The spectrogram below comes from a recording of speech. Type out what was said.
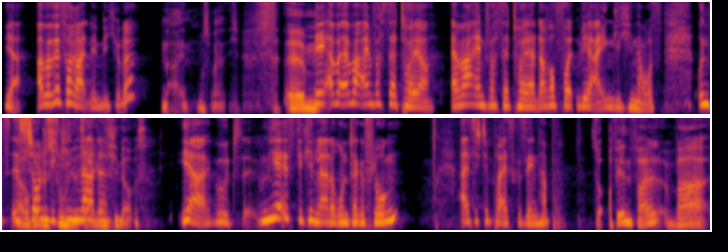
Ja, aber wir verraten ihn nicht, oder? Nein, muss man ja nicht. Ähm, Nee, aber er war einfach sehr teuer. Er war einfach sehr teuer. Darauf wollten wir ja eigentlich hinaus. Uns ist schon die Kinnlade. eigentlich hinaus. Ja, gut. Mir ist die Kinnlade runtergeflogen, als ich den Preis gesehen habe. So, auf jeden Fall war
